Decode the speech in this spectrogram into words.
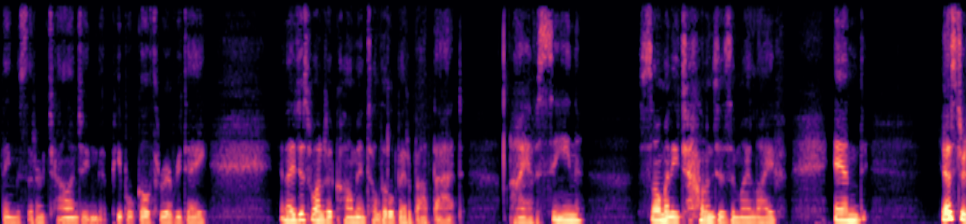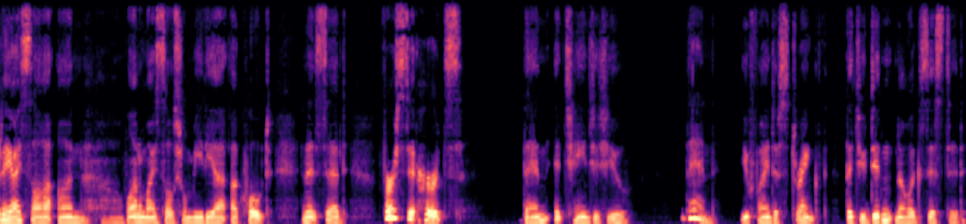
things that are challenging that people go through every day. And I just wanted to comment a little bit about that. I have seen so many challenges in my life. And yesterday I saw on uh, one of my social media a quote, and it said, First it hurts, then it changes you, then you find a strength that you didn't know existed.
